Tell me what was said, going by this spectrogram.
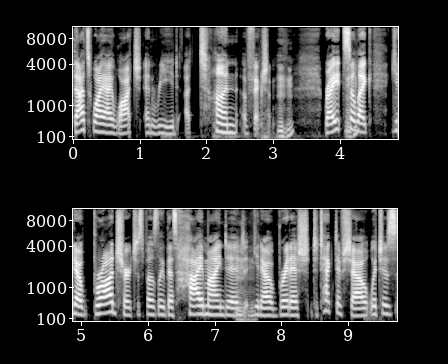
That's why I watch and read a ton of fiction. Mm-hmm. Right? So, mm-hmm. like, you know, Broadchurch is supposedly this high minded, mm-hmm. you know, British detective show, which is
